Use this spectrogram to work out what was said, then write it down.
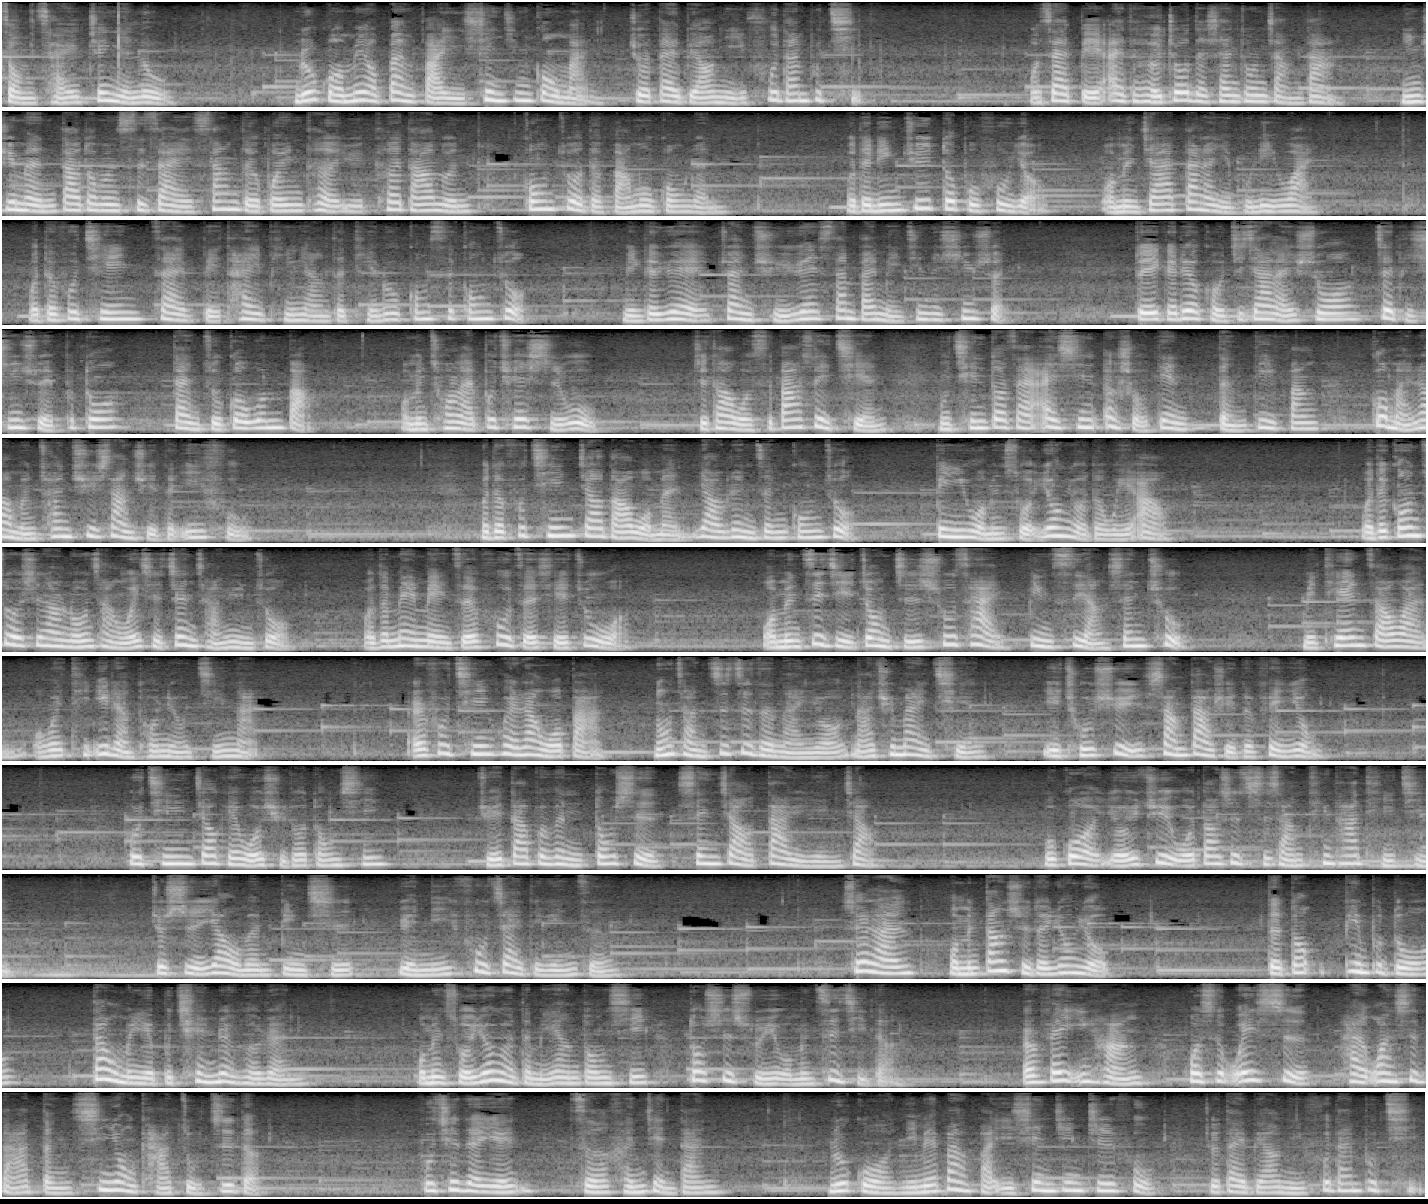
总裁箴言录：如果没有办法以现金购买，就代表你负担不起。我在北爱德荷州的山中长大，邻居们大多数是在桑德伯恩特与科达伦工作的伐木工人。我的邻居都不富有，我们家当然也不例外。我的父亲在北太平洋的铁路公司工作，每个月赚取约三百美金的薪水。对一个六口之家来说，这笔薪水不多，但足够温饱。我们从来不缺食物，直到我十八岁前，母亲都在爱心二手店等地方购买让我们穿去上学的衣服。我的父亲教导我们要认真工作。并以我们所拥有的为傲。我的工作是让农场维持正常运作，我的妹妹则负责协助我。我们自己种植蔬菜并饲养牲畜。每天早晚，我会替一两头牛挤奶，而父亲会让我把农场自制的奶油拿去卖钱，以储蓄上大学的费用。父亲教给我许多东西，绝大部分都是身教大于言教。不过有一句我倒是时常听他提起，就是要我们秉持远离负债的原则。虽然我们当时的拥有的东并不多，但我们也不欠任何人。我们所拥有的每样东西都是属于我们自己的，而非银行或是威士和万事达等信用卡组织的。夫妻的原则很简单：如果你没办法以现金支付，就代表你负担不起。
